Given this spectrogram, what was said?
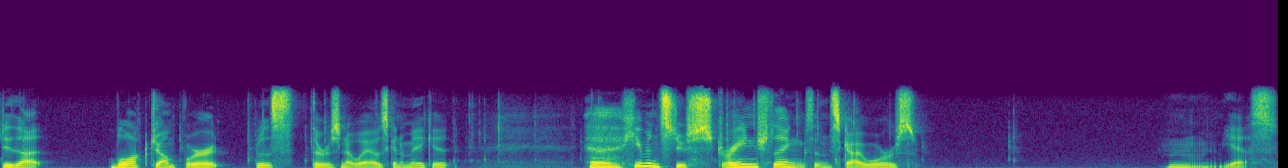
do that block jump where it was there was no way I was gonna make it? Humans do strange things in Sky Wars. Hmm, yes.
